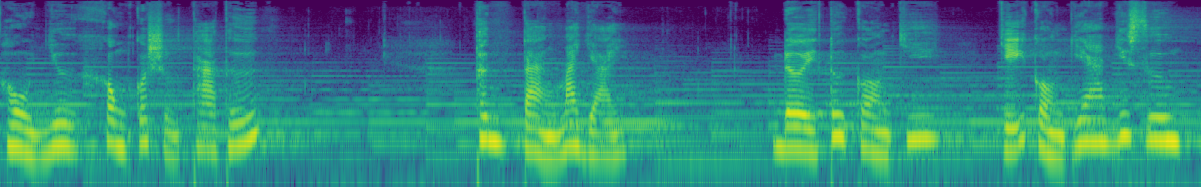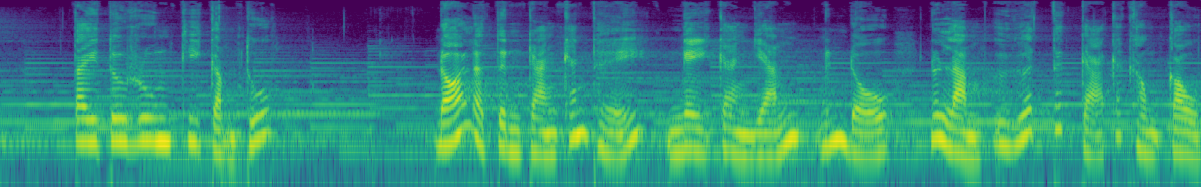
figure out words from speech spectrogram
hầu như không có sự tha thứ. Thân tàn ma dại đời tôi còn chi, chỉ còn da với xương. Tay tôi run khi cầm thuốc. Đó là tình trạng kháng thể, ngày càng giảm đến độ nó làm hư hết tất cả các hồng cầu.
